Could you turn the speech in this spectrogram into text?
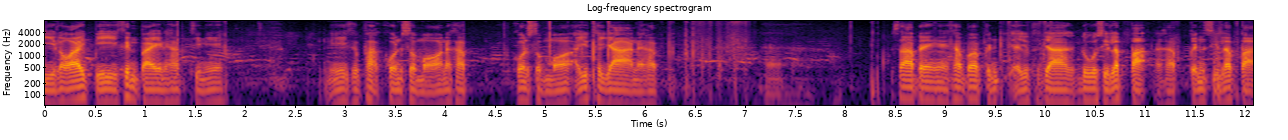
400 ปีขึ้นไปนะครับ ทีนี้นี่คือพระโคนสมอนะครับโคนสมออยุธยานะครับทราบได้ไงครับว่าเป็นอยุธยาดูศิลปะนะครับ เป็นศิลปะ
